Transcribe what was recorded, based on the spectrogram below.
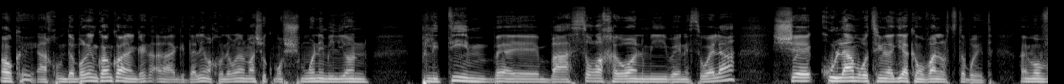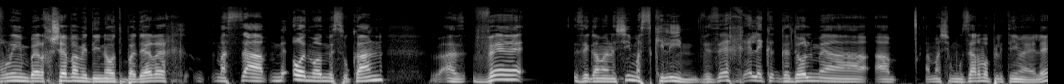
אוקיי, okay, אנחנו מדברים קודם כל על הגדלים, אנחנו מדברים על משהו כמו 8 מיליון פליטים בעשור האחרון מוונסואלה, שכולם רוצים להגיע כמובן לארה"ב. הם עוברים בערך שבע מדינות בדרך, מסע מאוד מאוד מסוכן, אז, וזה גם אנשים משכילים, וזה חלק גדול מה... מה שמוזר בפליטים האלה.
